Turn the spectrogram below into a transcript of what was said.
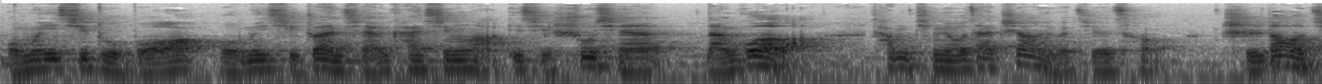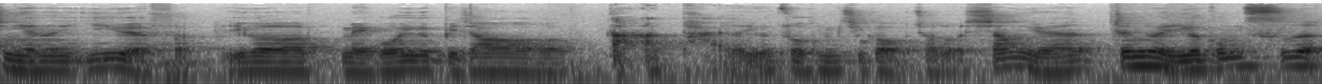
我们一起赌博，我们一起赚钱开心了，一起输钱难过了，他们停留在这样一个阶层。直到今年的一月份，一个美国一个比较大牌的一个做空机构叫做香园，针对一个公司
